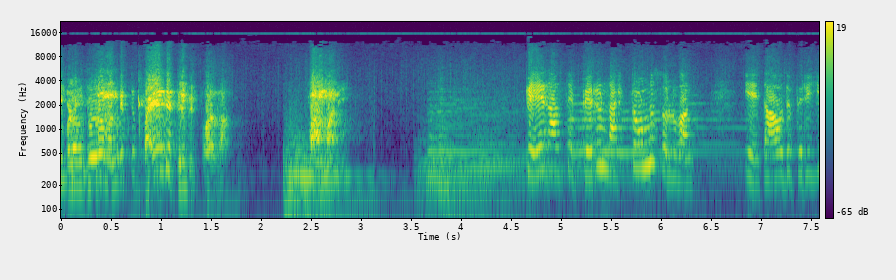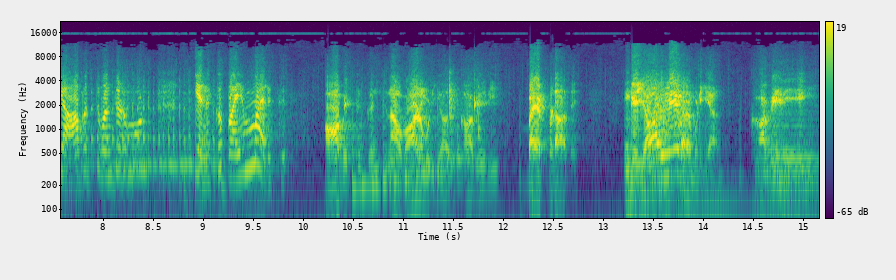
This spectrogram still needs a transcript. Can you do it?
இவ்வளவு தூரம் வந்துட்டு பயந்து திரும்பி போறதா? வாமா நீ பேராசை பெரும் நஷ்டம்னு சொல்லுவாங்க. ஏதாவது பெரிய ஆபத்து வந்துடுமோன்னு எனக்கு பயமா இருக்கு. ஆபத்து கஞ்சினா வாழ முடியாது காவேரி. பயப்படாதே. இங்க யாருமே வர முடியாது. காவேரி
